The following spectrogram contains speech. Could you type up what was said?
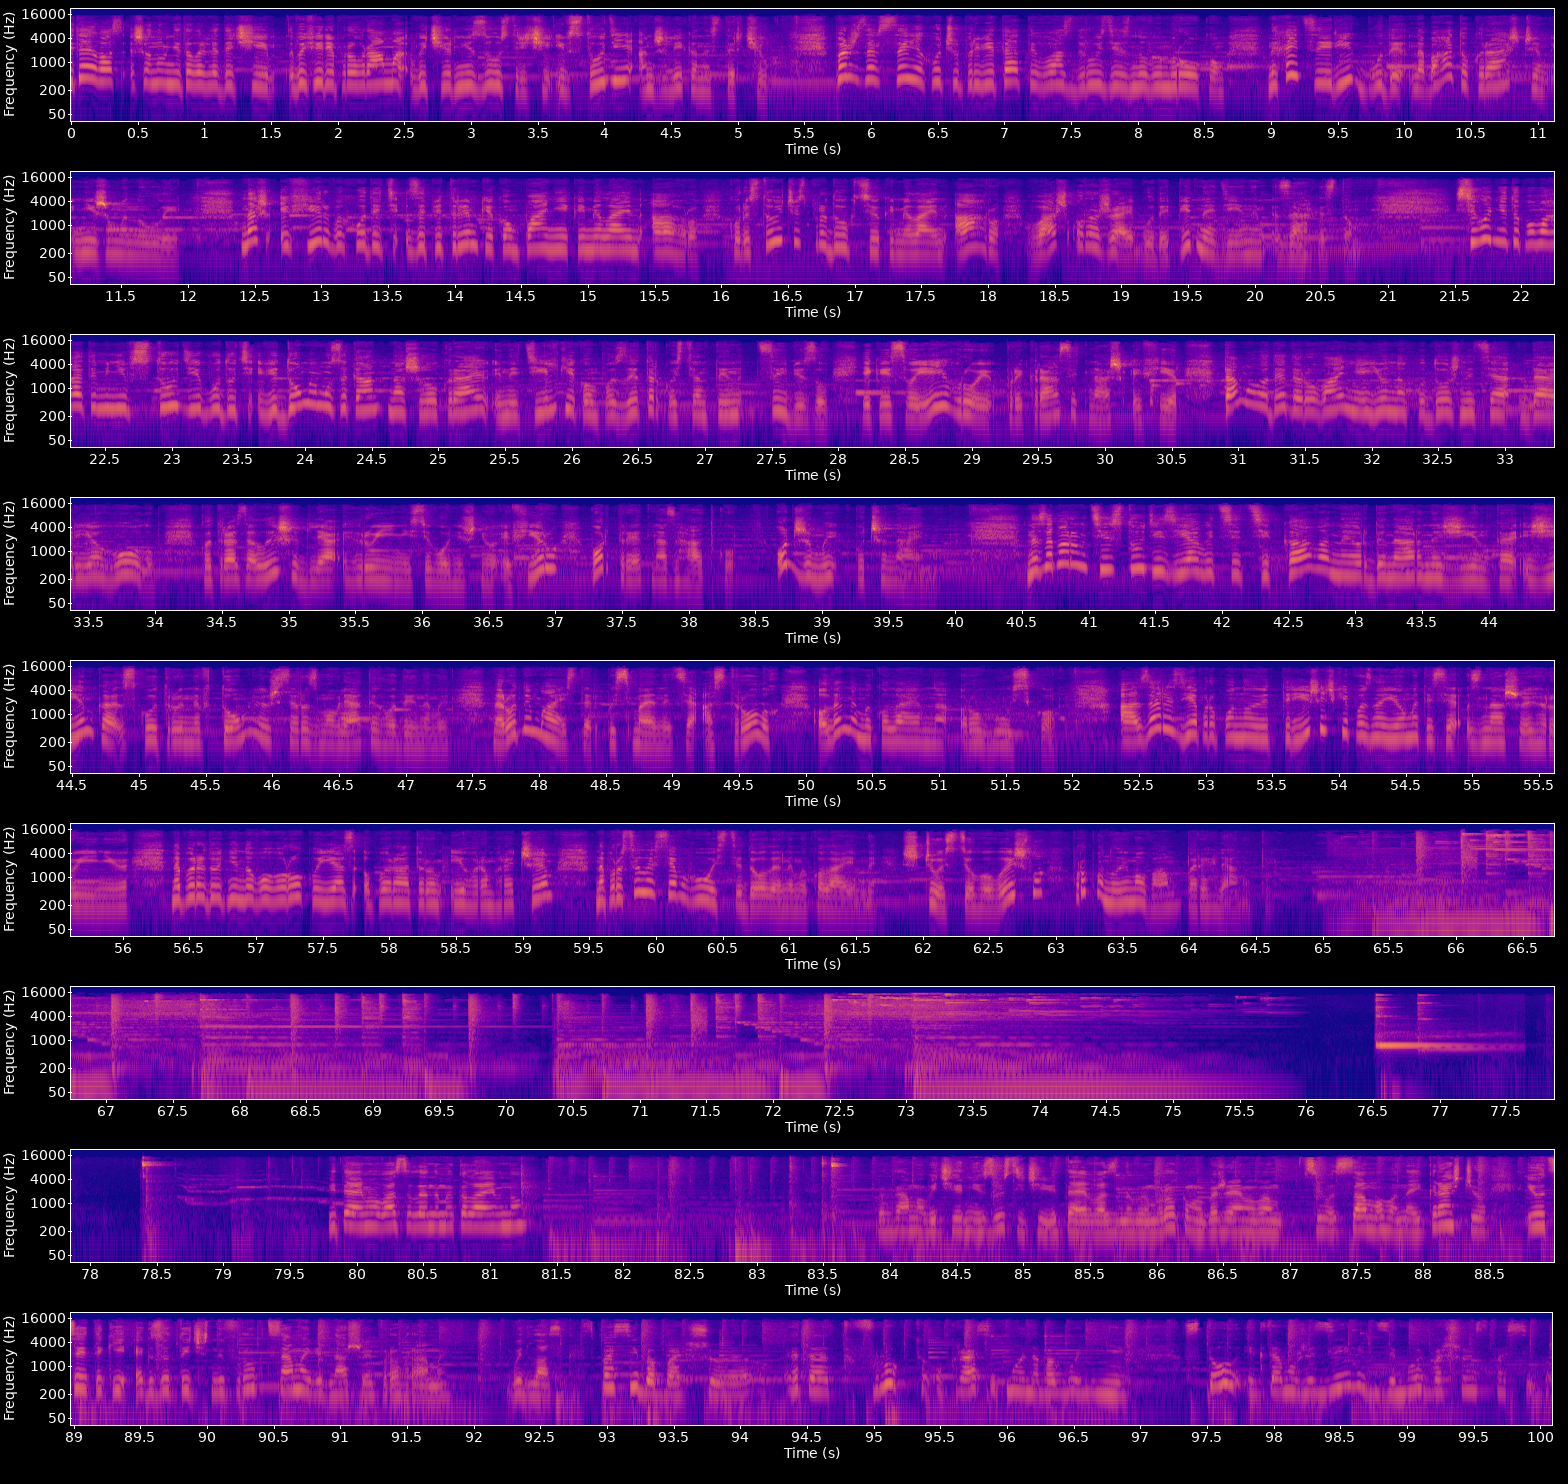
Вітаю вас, шановні телеглядачі. В ефірі програма Вечірні зустрічі і в студії Анжеліка Нестерчук. Перш за все, я хочу привітати вас, друзі, з Новим роком. Нехай цей рік буде набагато кращим ніж минулий. Наш ефір виходить за підтримки компанії Кемілайн Агро. Користуючись продукцією Кемілайн Агро, ваш урожай буде під надійним захистом. Сьогодні допомагати мені в студії будуть відомий музикант нашого краю і не тільки композитор Костянтин Цибізов, який своєю грою прикрасить наш ефір, та молоде дарування юна художниця Дар'я Голуб, котра залишить для героїні сьогоднішнього ефіру портрет на згадку. Отже, ми починаємо. Незабаром в цій студії з'явиться цікава неординарна жінка. Жінка, з котрою не втомлюєшся розмовляти годинами. Народний майстер, письменниця, астролог Олена Миколаївна Рогусько. А зараз я пропоную трішечки познайомитися з нашою героїнею. Напередодні нового року я з оператором Ігорем Грачем напросилася в гості до Олени Миколаївни. Що з цього вийшло, пропонуємо вам переглянути. Вітаємо вас, Олена Миколаївно. Програма вечірньої зустрічі вітає вас з Новим роком. Ми бажаємо вам всього самого найкращого. І оцей такий екзотичний фрукт саме від нашої програми. Будь ласка. Спасибо большое. Этот фрукт украсит мой новогодний стол, и к тому же 9 зимой. Большое спасибо.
